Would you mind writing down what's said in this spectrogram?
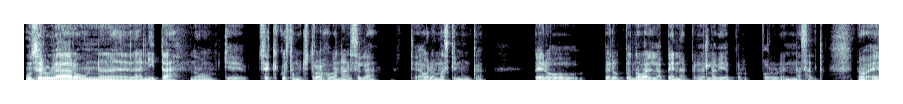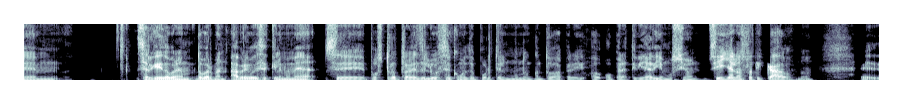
un celular o una lanita, ¿no? Que sé que cuesta mucho trabajo ganársela, ahora más que nunca, pero, pero pues no vale la pena perder la vida por, por en un asalto, ¿no? Eh, Sergei Doberman Abrego dice que el MMA se postró a través del UFC como el deporte del mundo en cuanto a operatividad y emoción. Sí, ya lo hemos platicado, ¿no? Eh,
